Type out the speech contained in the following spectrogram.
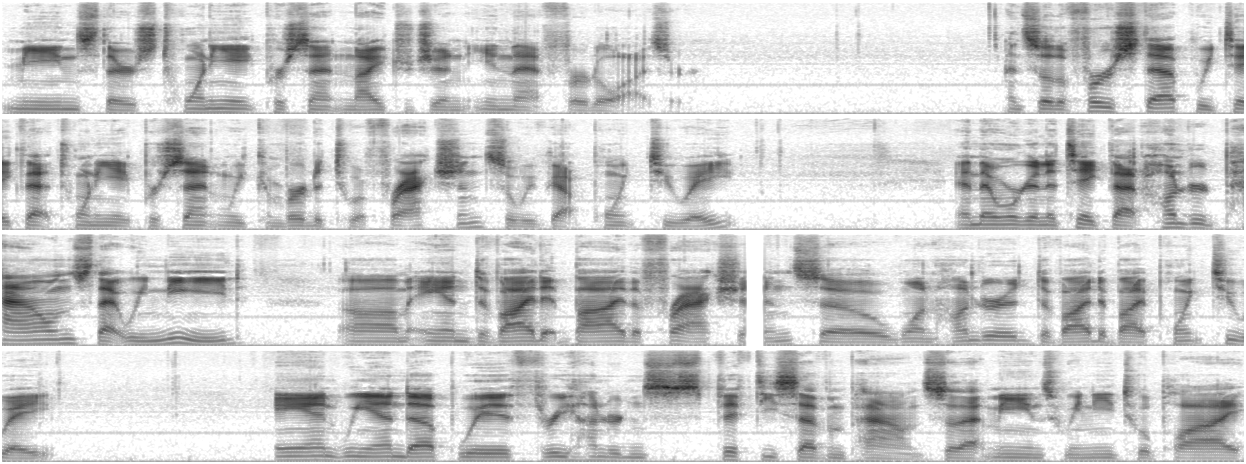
means there's 28% nitrogen in that fertilizer. And so the first step, we take that 28% and we convert it to a fraction, so we've got 0.28. And then we're going to take that 100 pounds that we need um, and divide it by the fraction, so 100 divided by 0.28. And we end up with 357 pounds. So that means we need to apply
